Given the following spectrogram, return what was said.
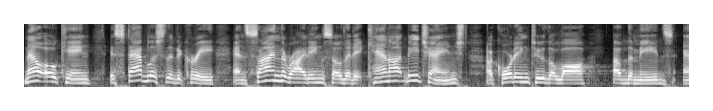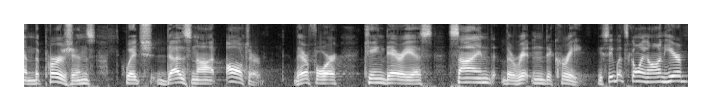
Now, O king, establish the decree and sign the writing so that it cannot be changed according to the law of the Medes and the Persians, which does not alter. Therefore, King Darius signed the written decree. You see what's going on here?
